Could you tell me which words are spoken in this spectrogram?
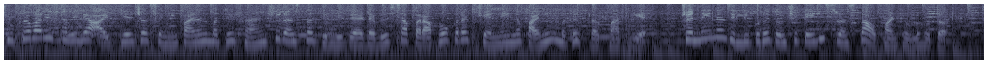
शुक्रवारी झालेल्या आयपीएलच्या सेमीफायनलमध्ये शहाऐंशी रन्सनं दिल्ली डेअरडेव्हिल्सचा पराभव करत चेन्नईनं फायनलमध्ये धडक मारली आहे चेन्नईनं दिल्लीपुढे दोनशे तेवीस रन्सचं आव्हान ठेवलं होतं.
